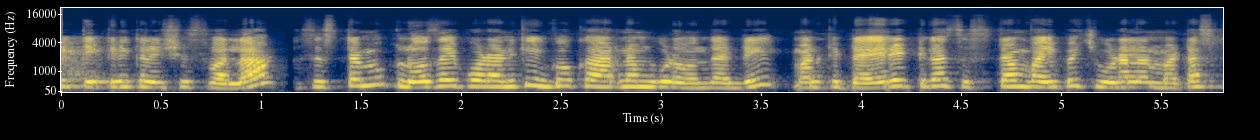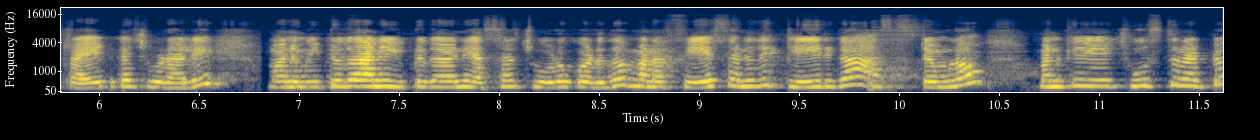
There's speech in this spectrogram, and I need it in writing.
ఈ టెక్నికల్ ఇష్యూస్ వల్ల. సిస్టమ్ క్లోజ్ అయిపోవడానికి ఇంకో కారణం కూడా ఉందండి. మనకి డైరెక్ట్గా సిస్టమ్ వైపే చూడాలన్నమాట స్ట్రైట్గా చూడాలి. మనం ఇటు గాని ఇటు గాని అసలు చూడకూడదు. మన ఫేస్ అనేది క్లియర్గా ఆ సిస్టమ్లో మనకి చూస్తున్నట్టు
